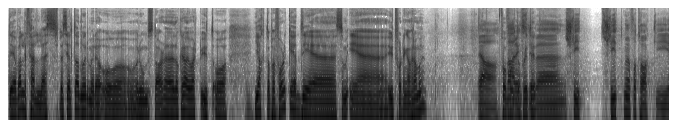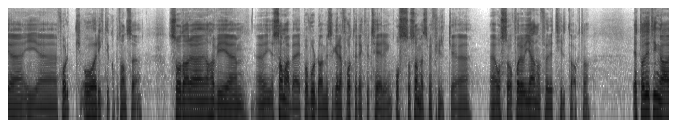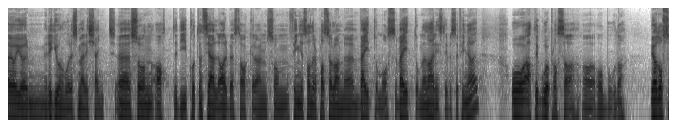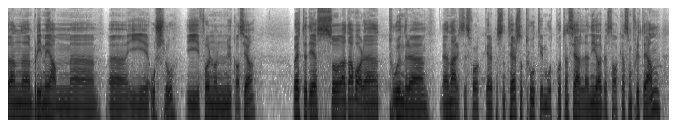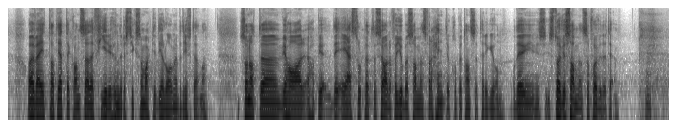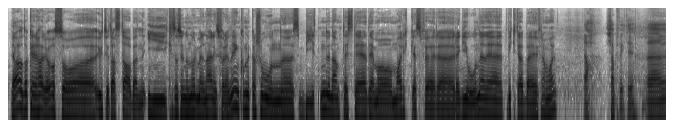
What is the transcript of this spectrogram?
Det er jo veldig felles, spesielt da Nordmøre og, Romsdal. Dere har jo vært ute og jakta på folk. Er det som er utfordringa fremover? Ja, næringslivet sliter sliter med å få tak i, eh, i, eh, folk og riktig kompetanse. Så der uh, har vi uh, samarbeid på hvordan vi skal greie å få til rekruttering, også sammen med fylket, også, for å gjennomføre tiltak. Da. Et av de tingene er å gjøre regionen vår mer kjent, sånn at de potensielle arbeidstakerne som finnes andre plasser i landet, vet om oss, vet om det næringslivet som finner her, og at det er gode plasser å, å bo. da. Vi hadde også en Bli med hjem i Oslo for noen uker siden. Og etter det så Da var det 200 næringslivsfolk representert som tok imot potensielle nye arbeidstakere som flytter hjem. Og jeg vet at i etterkant så er det 400 stykk som har vært i dialog med bedriftene. Sånn at vi har, vi, det er et stort potensial for å jobbe sammen for å hente kompetanse til regionen. Og det, Står vi sammen, så får vi det til. Mm. Ja, og Dere har jo også utvida staben i Kristiansund og Nordmøre Næringsforening. Kommunikasjonsbiten du nevnte i sted, det med å markedsføre regionen, er det et viktig arbeid fremover? Ja, kjempeviktig. Eh,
